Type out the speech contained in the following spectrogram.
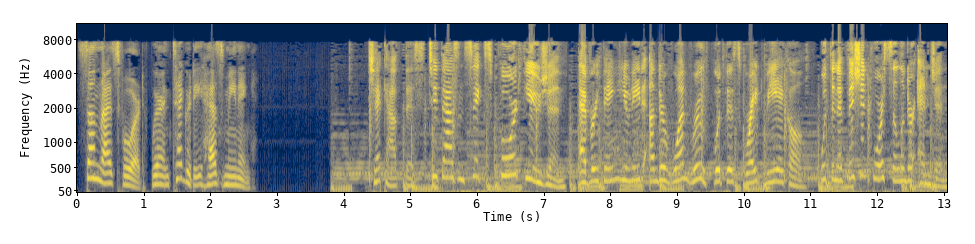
Sunrise Ford, where integrity has meaning. Check out this 2006 Ford Fusion. Everything you need under one roof with this great vehicle. With an efficient four-cylinder engine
